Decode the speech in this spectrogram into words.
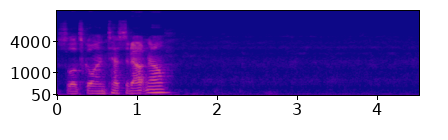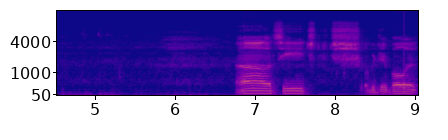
So let's go and test it out now. Uh, let's see, OBJ bullet.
